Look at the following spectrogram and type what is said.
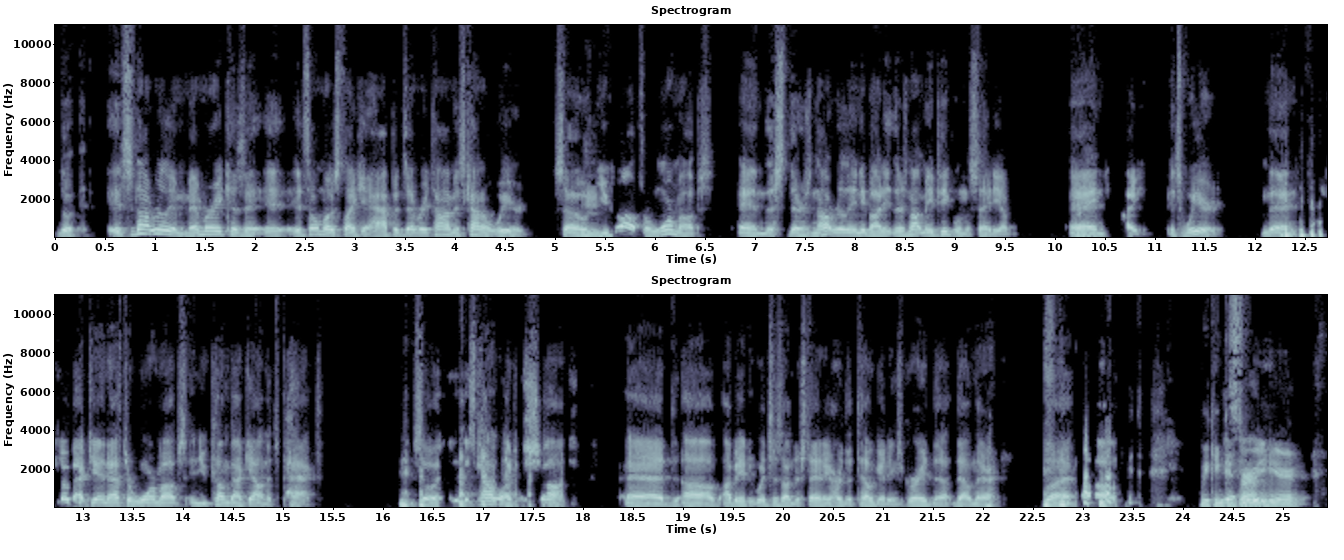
the it's not really a memory because it, it it's almost like it happens every time. It's kind of weird. So Mhm. you go out for warm ups, and this there's not really anybody. There's not many people in the stadium, Right. and like it's weird. And then you go back in after warm ups, and you come back out, and it's packed. So it, it's kind of like a shock. And uh, I mean, which is understanding. I heard the tailgating is great da- down there, but uh, We can Yeah, That's what confirm.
